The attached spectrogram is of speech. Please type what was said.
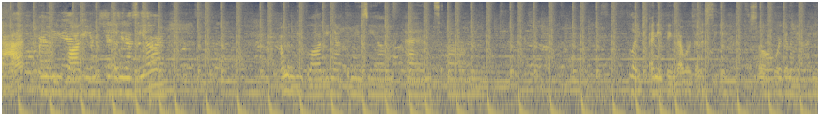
that. I'm gonna be vlogging the museum. I'm gonna be vlogging at the museum and um, like anything that we're gonna see. So we're gonna get ready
